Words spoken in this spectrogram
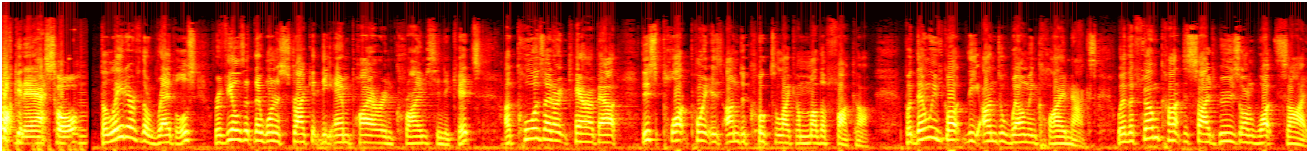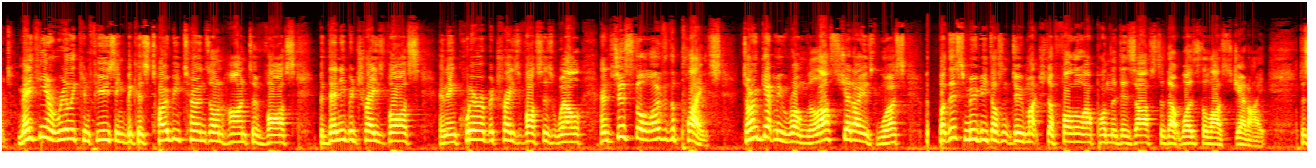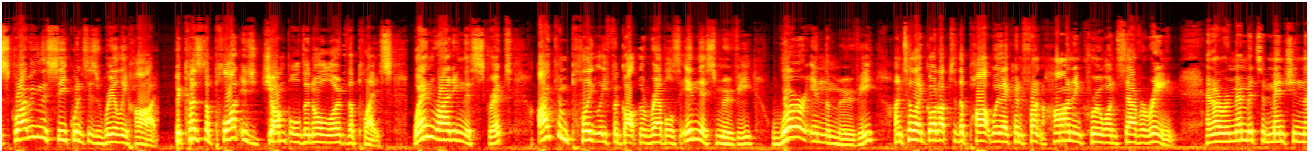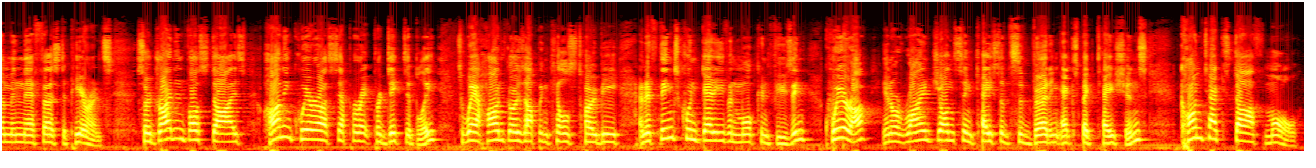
Fucking asshole! The leader of the rebels reveals that they want to strike at the Empire and crime syndicates, a cause I don't care about. This plot point is undercooked like a motherfucker. But then we've got the underwhelming climax, where the film can't decide who's on what side, making it really confusing because Toby turns on Han to Vos, but then he betrays Vos, and then Qi'ra betrays Vos as well, and it's just all over the place. Don't get me wrong, The Last Jedi is worse, but this movie doesn't do much to follow up on the disaster that was The Last Jedi. Describing the sequence is really hard, because the plot is jumbled and all over the place. When writing this script, I completely forgot the rebels in this movie were in the movie until I got up to the part where they confront Han and crew on Savareen, and I remembered to mention them in their first appearance. So Dryden Vos dies, Han and Qi'ra separate predictably to where Han goes up and kills Toby, and if things couldn't get even more confusing, Qi'ra, in a Rian Johnson case of subverting expectations, contacts Darth Maul.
